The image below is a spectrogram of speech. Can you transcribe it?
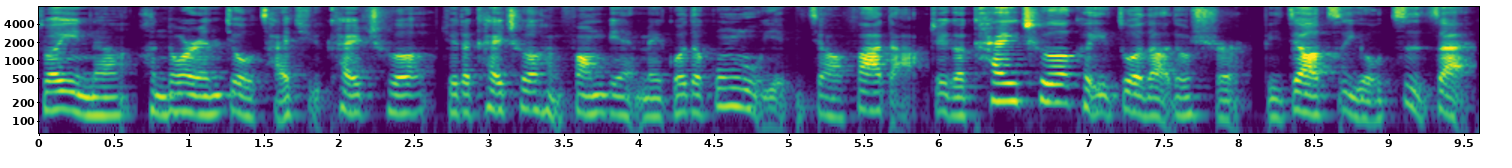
所以呢，很多人就采取开车，觉得开车很方便。美国的公路也比较发达，这个开车可以做到就是比较自由自在。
